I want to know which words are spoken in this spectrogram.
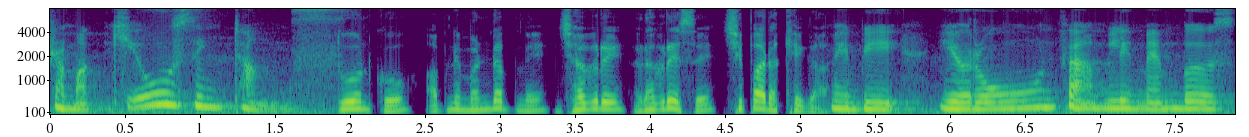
from accusing tongues उनको अपने मंडप में झगड़े रगड़े से छिपा रखेगा। May be your own family members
